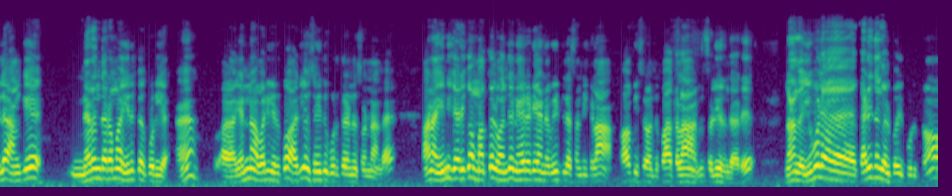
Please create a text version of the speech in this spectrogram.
இல்லை அங்கேயே நிரந்தரமாக இருக்கக்கூடிய என்ன வழி இருக்கோ அதையும் செய்து கொடுக்குறேன்னு சொன்னாங்க. ஆனால் இன்னைக்கு வரைக்கும் மக்கள் வந்து நேரடியாக என்னை வீட்டில் சந்திக்கலாம் ஆஃபீஸில் வந்து பார்க்கலாம்னு சொல்லியிருந்தாரு. நாங்கள் இவ்வளோ கடிதங்கள் போய் கொடுத்தோம்.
